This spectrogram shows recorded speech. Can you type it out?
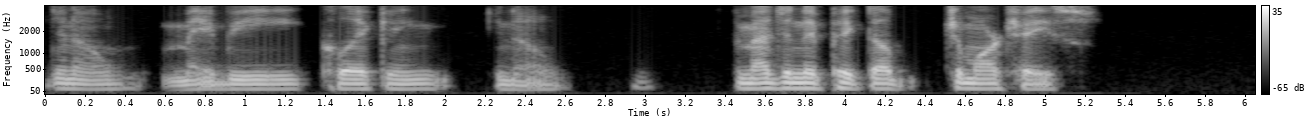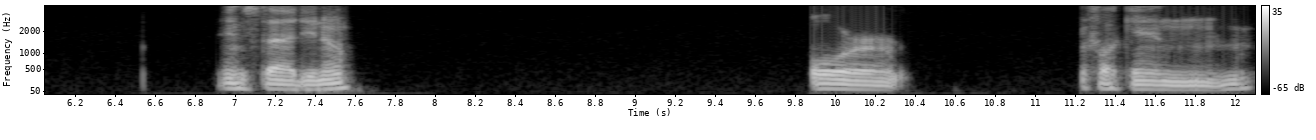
you know, maybe click and you know, imagine they picked up Ja'Marr Chase instead, you know, or fucking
